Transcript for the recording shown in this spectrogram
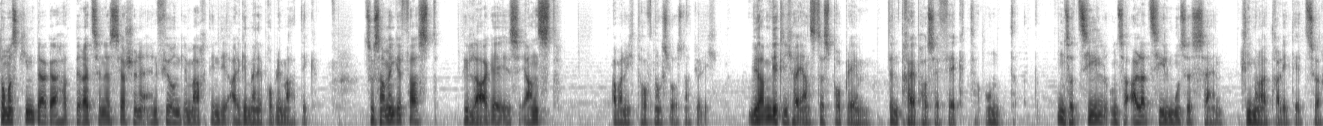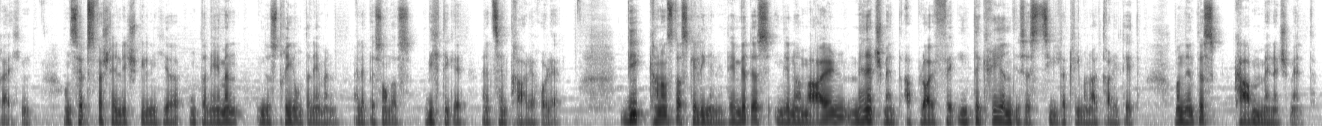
Thomas Kinberger hat bereits eine sehr schöne Einführung gemacht in die allgemeine Problematik. Zusammengefasst, die Lage ist ernst, aber nicht hoffnungslos natürlich. Wir haben wirklich ein ernstes Problem, den Treibhauseffekt. Und unser Ziel, unser aller Ziel muss es sein, Klimaneutralität zu erreichen. Und selbstverständlich spielen hier Unternehmen, Industrieunternehmen eine besonders wichtige, eine zentrale Rolle. Wie kann uns das gelingen? Indem wir das in die normalen Managementabläufe integrieren, dieses Ziel der Klimaneutralität. Man nennt es Carbon Management.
